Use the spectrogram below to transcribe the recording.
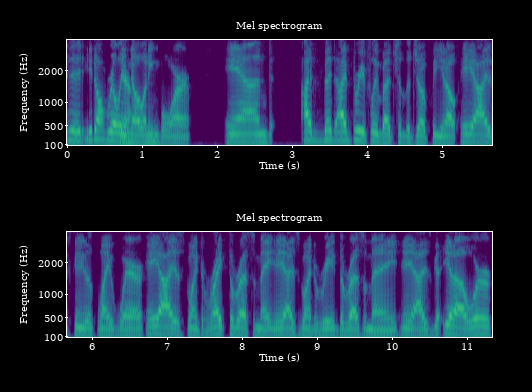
uh, you don't really Yeah. know anymore. And I but I briefly mentioned the joke that you know AI is going to the point where AI is going to write the resume, AI is going to read the resume, AI is go- you know we're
